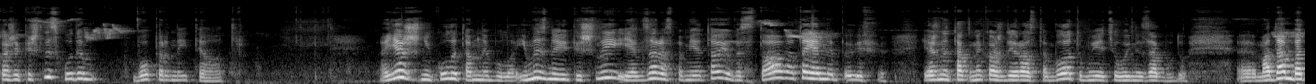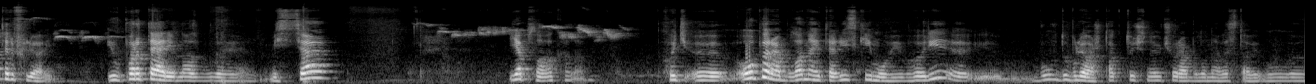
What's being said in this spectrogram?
каже, пішли сходимо в оперний театр. А я ж ніколи там не була. І ми з нею пішли, і як зараз пам'ятаю, вистава, та я не я ж не так не кожен раз там була, тому я цього й не забуду. Е, Мадам Батерфляй. І в портері в нас були місця. Я плакала. Хоч е, опера була на італійській мові. Вгорі е, був дубляж, так точно і вчора було на виставі, був е,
